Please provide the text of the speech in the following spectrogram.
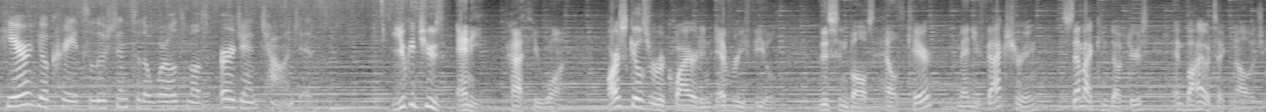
Here, you'll create solutions to the world's most urgent challenges. You can choose any path you want. Our skills are required in every field. This involves healthcare, manufacturing, semiconductors, and biotechnology.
